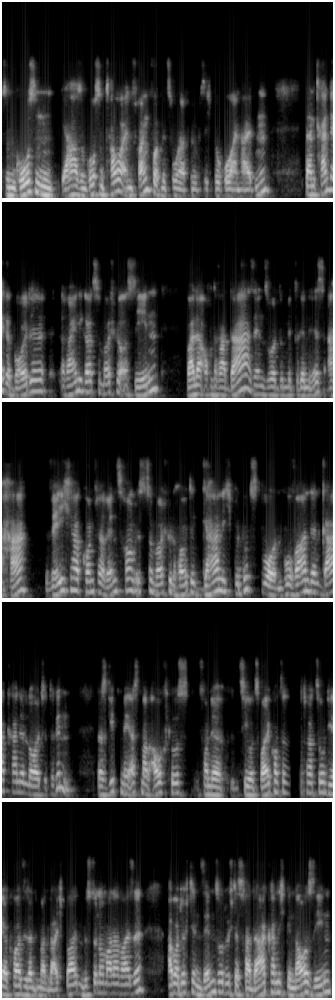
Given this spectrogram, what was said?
so einen großen, ja, so einen großen Tower in Frankfurt mit 250 Büroeinheiten, dann kann der Gebäudereiniger zum Beispiel auch sehen, weil da auch ein Radarsensor mit drin ist, aha, welcher Konferenzraum ist zum Beispiel heute gar nicht benutzt worden? Wo waren denn gar keine Leute drin? Das gibt mir erstmal Aufschluss von der CO2-Konzentration, die ja quasi dann immer gleich bleiben müsste normalerweise. Aber durch den Sensor, durch das Radar kann ich genau sehen,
